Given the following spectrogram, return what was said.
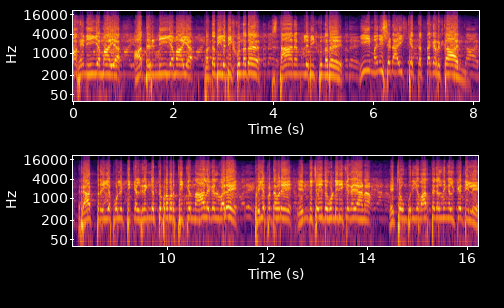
മഹനീയമായ ആദരണീയമായ പദവി ലഭിക്കുന്നത് സ്ഥാനം ലഭിക്കുന്നത്. ഈ മനുഷ്യരുടെ ഐക്യത്തെ തകർക്കാൻ രാഷ്ട്രീയ പൊളിറ്റിക്കൽ രംഗത്ത് പ്രവർത്തിക്കുന്ന ആളുകൾ വരെ പ്രിയപ്പെട്ടവരെ എന്തു ചെയ്തുകൊണ്ടിരിക്കുകയാണ്? ഏറ്റവും പുതിയ വാർത്തകൾ നിങ്ങൾ കേട്ടില്ലേ?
